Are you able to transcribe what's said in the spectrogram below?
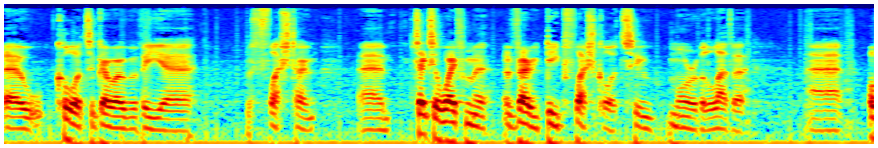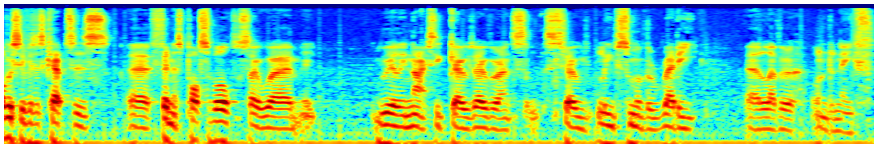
uh, colour to go over the, uh, the flesh tone. Um, takes it away from a, a, very deep flesh colour to more of a leather. Uh, obviously, this is kept as uh, thin as possible, so um, it really nicely goes over and leaves some of the ready uh, leather underneath.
